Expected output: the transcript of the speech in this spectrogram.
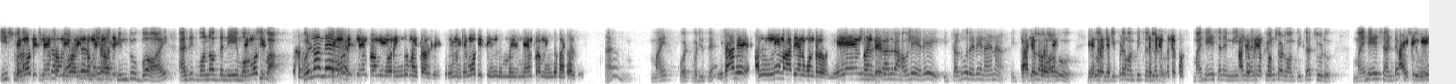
Ishwara. It is a popular name of Hindu boy as it one of the name of Shiva. Hold on there. Name from your Hindu mythology. Remo this name from Hindu mythology. అన్ని మాదే అనుకుంటారు. ఏం పని లేదు. కాదురా హౌలే రే ఇది చదువు రే నాయన. ఇది చదువురా బాబు. నీకు. ఇప్పుడే పంపించా చూడు. మహేష్ అనే. స్క్రీన్ షాట్ పంపించా చూడు. మహేష్ అంటే అయితే ఏం.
